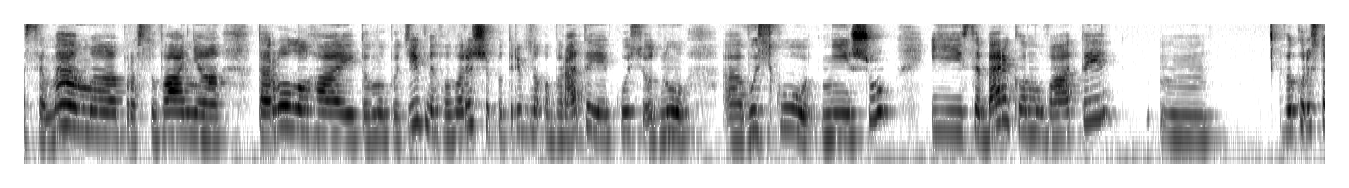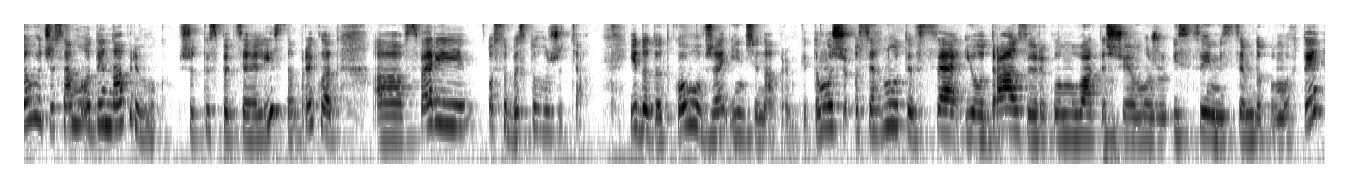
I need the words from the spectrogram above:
СММ, просування таролога і тому подібне говорить, що потрібно обирати якусь одну е, вузьку нішу і себе рекламувати. Використовуючи саме один напрямок, що ти спеціаліст, наприклад, в сфері особистого життя, і додатково вже інші напрямки. Тому що осягнути все і одразу і рекламувати, що я можу із цим і з цим допомогти,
